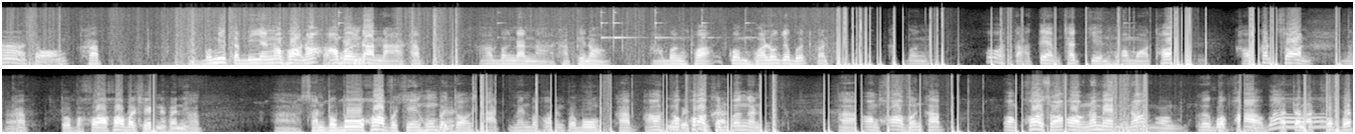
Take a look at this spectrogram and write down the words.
ห้าสอง ครับบ่มีตำหนิหยังเนาะพ่อเนาะครับเอาเบิ่งบ่มี ด้านหน้าครับเอาเบิ่งด้านหน้าครับ พี่น้องเอาเบิ่งพ่อก้มหัวลงจะเบิดก่อนครับเบิ่งโอ้ตาแต้มชัดเจนหัวหมอทองเขาขั้นซ่อนนะครับ ตัวประคอข้อประเข็งเนี่ยเพิ่นนี่ครับ อ่าสันปะบูข้อประเคียงหุ้มใบตองชาติแม่นบ่พอทั้งประบู ครับ เอาหุ้ยมกใบตองข้อขึ้นชาติเบิ่งกัน อ่าอ่องข้อเพิ่นครับ อ่องข้อสองอ่องเนาะแม่นนี่เนาะองเออบักพร้าวเบ้าอัตลักษณ์ครบเบิด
